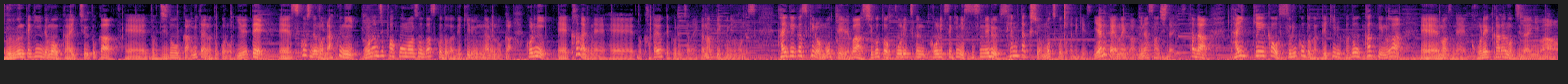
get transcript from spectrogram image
部分的にでも外注とか、えーと、自動化みたいなところを入れて、えー、少しでも楽に同じパフォーマンスを出すことができるようになるのかこれに、えー、かなりね、えーと、偏ってくるんじゃないないかなっていうふうに思うんです。体系化スキルを持っていれば仕事を効率効率的に進める選択肢を持つことができるやるかやらないかは皆さん次第です。ただ体系化をすることができるかどうかっていうのが、えー、まずねこれからの時代には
